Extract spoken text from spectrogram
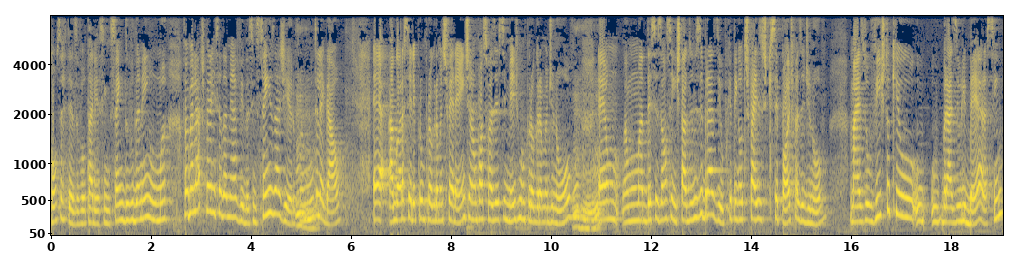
Com certeza, voltaria, assim, sem dúvida nenhuma. Foi a melhor experiência da minha vida, assim, sem exagero. Foi uhum. muito legal. É, agora seria para um programa diferente, eu não posso fazer esse mesmo programa de novo. Uhum. É, um, é uma decisão, assim, Estados Unidos e Brasil, porque tem outros países que você pode fazer de novo. Mas o visto que o, o, o, Brasil libera, assim,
